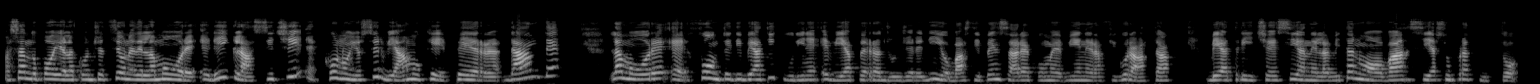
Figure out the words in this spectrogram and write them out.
Passando poi alla concezione dell'amore e dei classici, ecco, noi osserviamo che per Dante L'amore è fonte di beatitudine e via per raggiungere Dio. Basti pensare a come viene raffigurata Beatrice sia nella vita nuova sia soprattutto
